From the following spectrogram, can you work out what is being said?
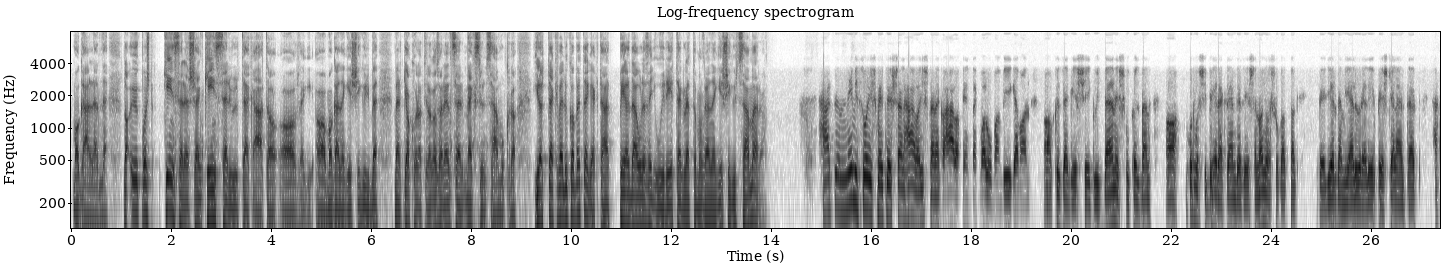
magán lenne. Na ők most kényszeresen kényszerültek át a, a, a magánegészségügybe, mert gyakorlatilag az a rendszer megszűnt számukra. Jöttek velük a betegek? Tehát például ez egy új réteg lett a magánegészségügy számára? Hát némi szóismétléssel, hála Istennek, a hálapénznek valóban vége van a közegészségügyben, és miközben a orvosi bérek rendezése nagyon sokaknak egy érdemi előrelépést jelentett, hát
